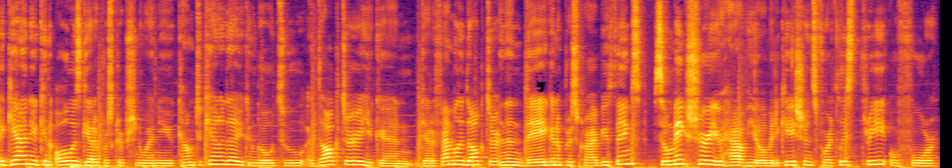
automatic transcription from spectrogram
Again, you can always get a prescription when you come to Canada. You can go to a doctor, you can get a family doctor, and then they're gonna prescribe you things. So make sure you have your medications for at least three or four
